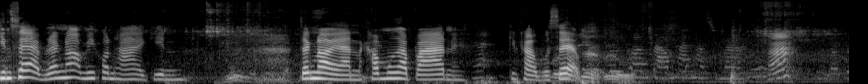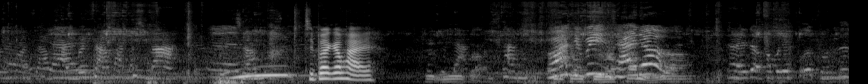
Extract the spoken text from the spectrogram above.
กินแซ่บแล้วเนาะมีคนหาให้กินจักหน่อยอันข้าวเมื่อปลานี่กินข้าวบ่แซ่บแซ่บเลยสามพันห้าสิบมา ฮะ สามพันเป็นสามพันห้าสิบมา สิไปกับไผชิ้นนี้ก็เฮ้ยจะวิ่งใช้เด้อใช้เด้อเขาไม่ได้เปิดตุ้นเด้อ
